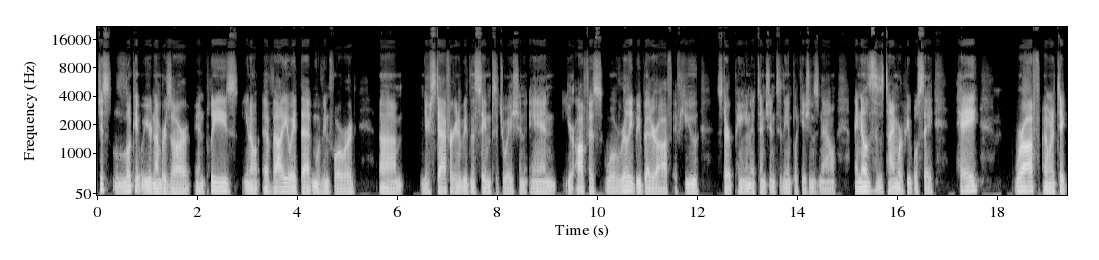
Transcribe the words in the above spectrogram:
just look at what your numbers are and please you know evaluate that moving forward. Um, your staff are going to be in the same situation and your office will really be better off if you start paying attention to the implications now. I know this is a time where people say hey, we're off. I want to take,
